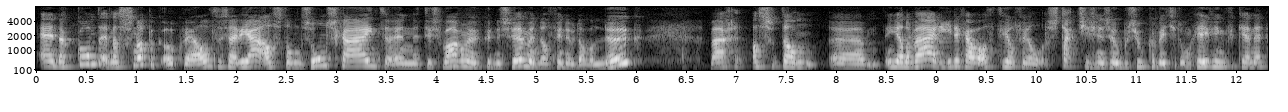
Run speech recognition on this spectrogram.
En dat komt, en dat snap ik ook wel. Ze zeiden ja, als dan de zon schijnt en het is warm en we kunnen zwemmen, dan vinden we dat wel leuk. Maar als we dan ehm, in januari, dan gaan we altijd heel veel stadjes en zo bezoeken, een beetje de omgeving verkennen.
